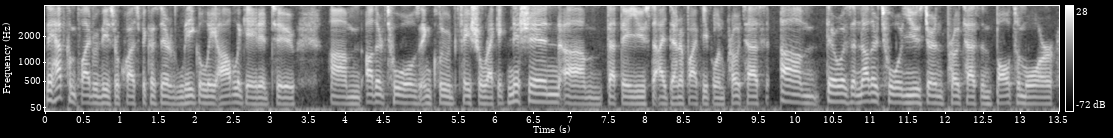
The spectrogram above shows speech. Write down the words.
they have complied with these requests because they're legally obligated to. Um, other tools include facial recognition um, that they use to identify people in protests. Um, there was another tool used during the protests in Baltimore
